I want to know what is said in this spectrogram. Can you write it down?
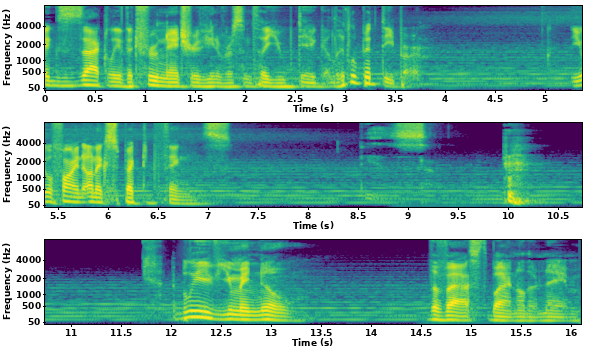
exactly the true nature of the universe until you dig a little bit deeper. You'll find unexpected things. I believe you may know the vast by another name.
